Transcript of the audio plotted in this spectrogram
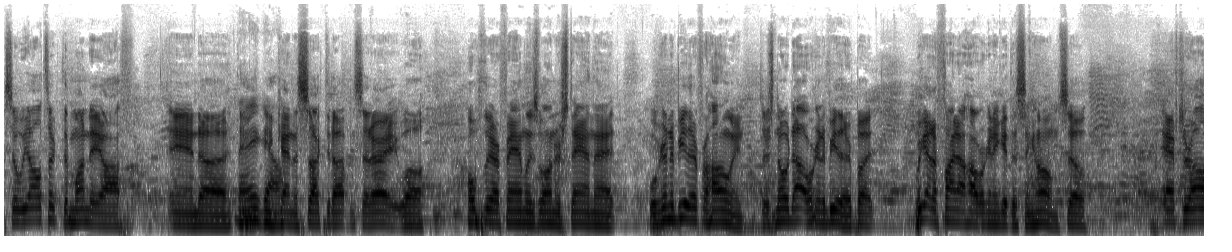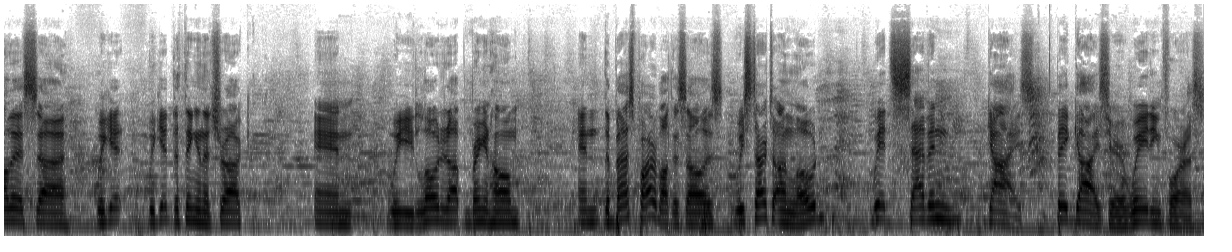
So we all took the Monday off and, uh, and, go. kind of sucked it up and said, all right, well, hopefully our families will understand that we're going to be there for Halloween. There's no doubt we're going to be there, but we got to find out how we're going to get this thing home. So after all this, uh, we get we get the thing in the truck and we load it up and bring it home. And the best part about this all is we start to unload. We had seven guys, big guys here, waiting for us.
